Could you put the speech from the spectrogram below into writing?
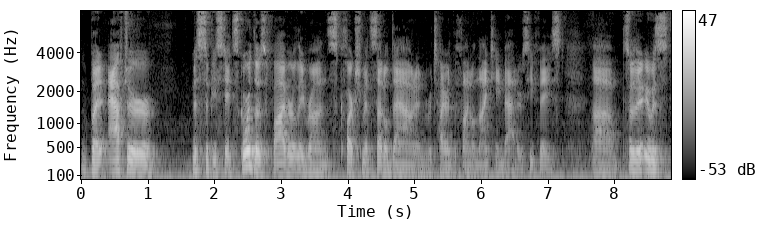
But after Mississippi State scored those five early runs, Clark Schmidt settled down and retired the final 19 batters he faced. Um, so it was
